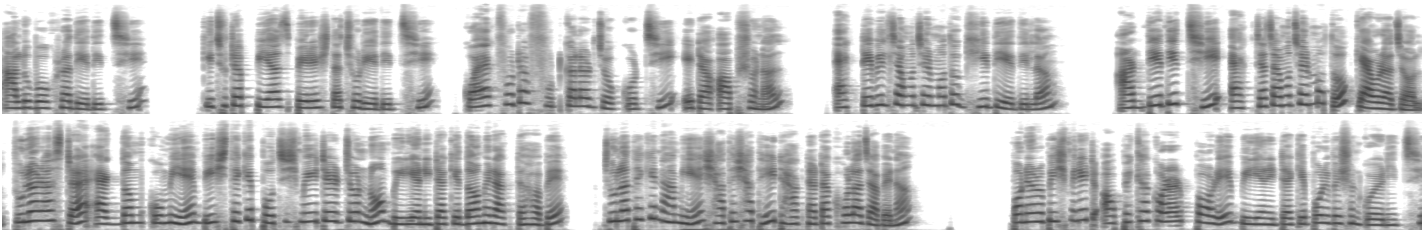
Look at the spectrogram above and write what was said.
আলু বোখরা দিয়ে দিচ্ছি। কিছুটা পেঁয়াজ বেরেস্তা ছড়িয়ে দিচ্ছি। কয়েক ফোঁটা ফুড কালার যোগ করছি, এটা অপশনাল এক টেবিল চামচের মতো ঘি দিয়ে দিলাম। আর দিয়ে দিচ্ছি এক চা চামচের মতো কেওড়া জল। তুলার আঁচটা একদম কমিয়ে ২০ থেকে ২৫ মিনিটের জন্য বিরিয়ানিটাকে দমে রাখতে হবে। চুলা থেকে নামিয়ে সাথে সাথেই ঢাকনাটা খোলা যাবে না। পনেরো বিশ মিনিট অপেক্ষা করার পরে বিরিয়ানিটাকে পরিবেশন করে নিচ্ছি।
